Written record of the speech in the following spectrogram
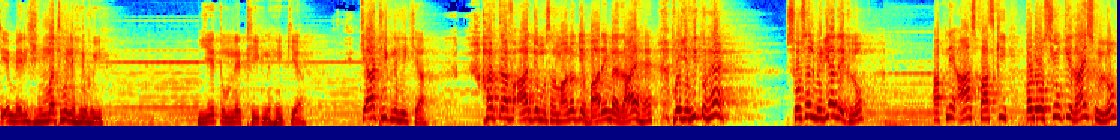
कि मेरी हिम्मत ही नहीं हुई। ये तुमने ठीक नहीं किया। क्या ठीक नहीं किया? हर तरफ़ आज जो मुसलमानों के बारे में राय है, वो यही तो है। सोशल मीडिया देख लो। अपने आसपास की पड़ोसियों की राय सुन लो।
